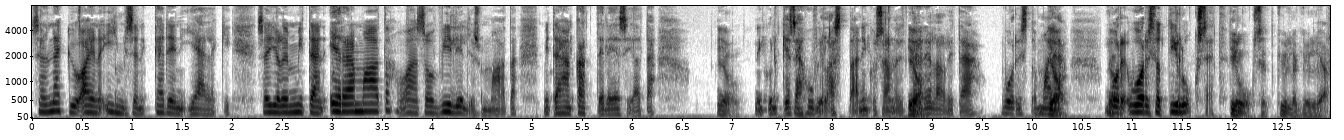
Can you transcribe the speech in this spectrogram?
Siellä näkyy aina ihmisen kädenjälki. Se ei ole mitään erämaata, vaan se on viljelysmaata, mitä hän kattelee sieltä Joo. Niin kuin kesähuvilastaan, niin kuin sanoit, että hänellä oli tämä vuoristomaja, vuor, vuoristotilukset. Tilukset, kyllä, kyllä. Joo.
